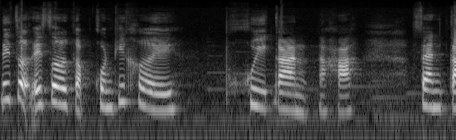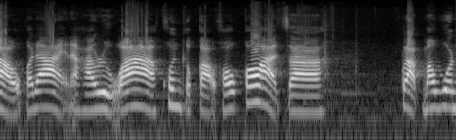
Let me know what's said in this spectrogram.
ได้เจอได้เจอกับคนที่เคย คุยกันนะคะ แฟนเก่าก็ได้นะคะ หรือว่าคนเก่าๆเขาก็อาจจะกลับมาวน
